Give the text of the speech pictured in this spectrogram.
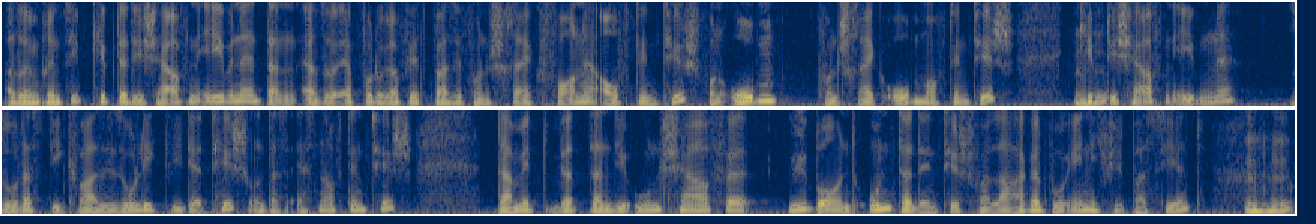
also im Prinzip kippt er die Schärfenebene, dann, also er fotografiert quasi von schräg vorne auf den Tisch, von oben, von schräg oben auf den Tisch, kippt mhm. die Schärfenebene, so dass die quasi so liegt wie der Tisch und das Essen auf dem Tisch. Damit wird dann die Unschärfe über und unter den Tisch verlagert, wo eh nicht viel passiert. Mhm.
